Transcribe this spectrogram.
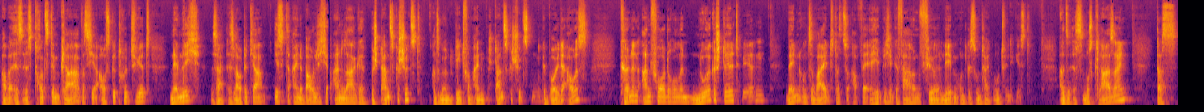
Aber es ist trotzdem klar, was hier ausgedrückt wird, nämlich, es lautet ja, ist eine bauliche Anlage bestandsgeschützt, also man geht von einem bestandsgeschützten Gebäude aus, können Anforderungen nur gestellt werden, wenn und soweit das zur Abwehr erhebliche Gefahren für Leben und Gesundheit notwendig ist. Also es muss klar sein, dass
